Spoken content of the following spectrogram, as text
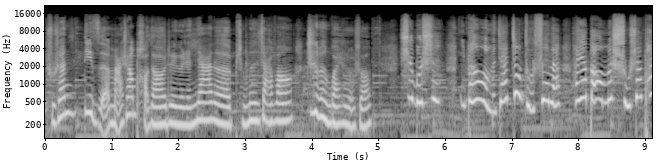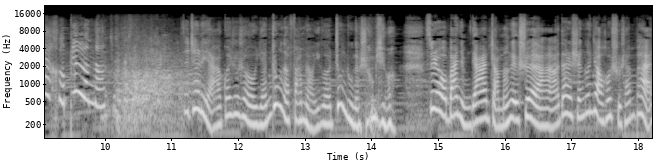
蜀山弟子马上跑到这个人家的评论下方质问怪兽说：“是不是你把我们家教主睡了，还要把我们蜀山派合并了呢？”在这里啊，怪兽兽严重的发表一个郑重的声明：虽然我把你们家掌门给睡了哈，但是神坑教和蜀山派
